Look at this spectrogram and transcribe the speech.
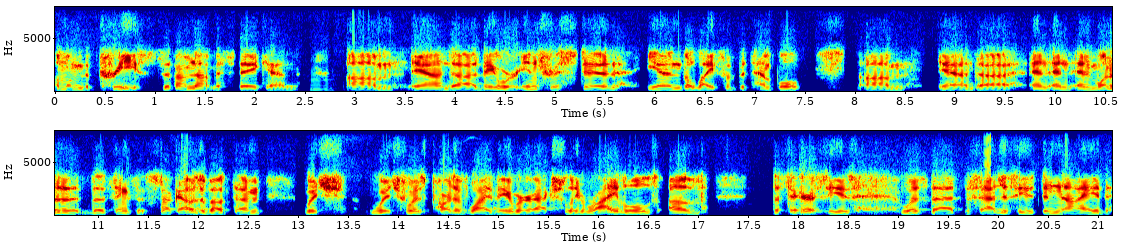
among the priests, if I'm not mistaken. Mm. Um, and uh, they were interested in the life of the temple. Um, and, uh, and, and, and one of the, the things that stuck out about them, which, which was part of why they were actually rivals of the Pharisees, was that the Sadducees denied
